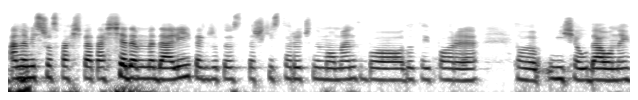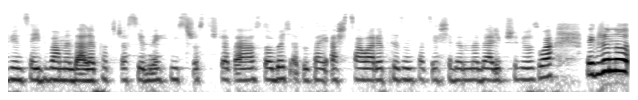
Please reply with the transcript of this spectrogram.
a na Mhm. Mistrzostwach Świata 7 medali, także to jest też historyczny moment, bo do tej pory to mi się udało najwięcej dwa medale podczas jednych Mistrzostw Świata zdobyć, a tutaj aż cała reprezentacja 7 medali przywiozła. Także no,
